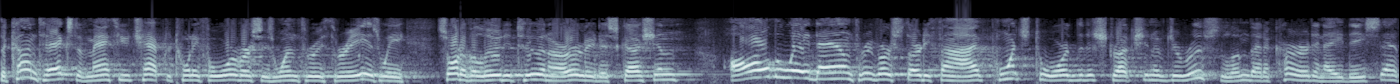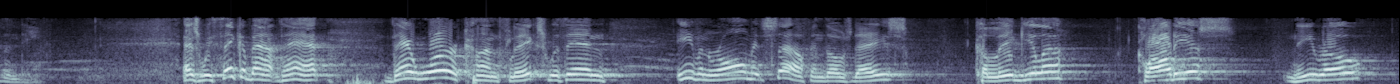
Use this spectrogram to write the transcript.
The context of Matthew chapter 24, verses 1 through 3, as we sort of alluded to in our earlier discussion, all the way down through verse 35 points toward the destruction of Jerusalem that occurred in AD 70. As we think about that, there were conflicts within even Rome itself in those days. Caligula, Claudius, Nero,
